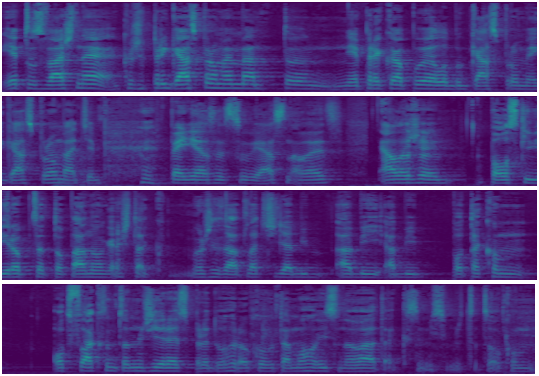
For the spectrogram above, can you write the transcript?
je to zvláštne, akože pri Gazprome ma to neprekvapuje, lebo Gazprom je Gazprom a tie peniaze sú jasná vec, ale že polský výrobca topánok až tak môže zatlačiť, aby, aby, aby po takom odflaknutom žire z pred dvoch rokov tam mohli znova, tak si myslím, že to celkom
